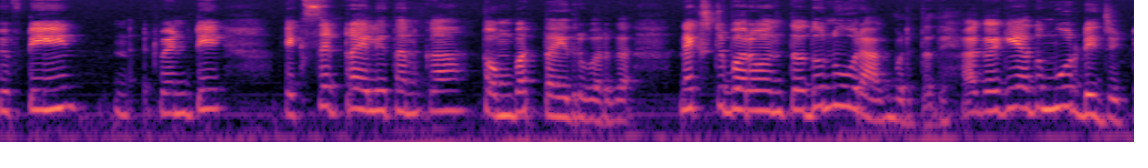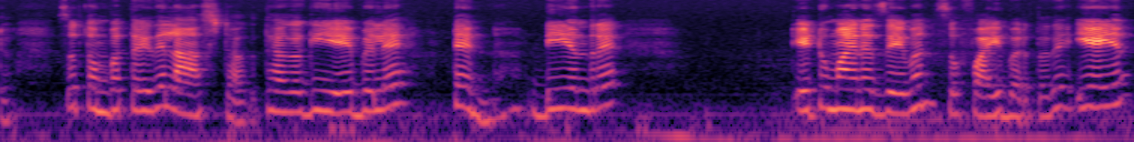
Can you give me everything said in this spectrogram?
fifteen twenty etcetera ಇಲ್ಲಿ ತನಕ ತೊಂಬತ್ತೈದರವರೆಗೆ ನೆಕ್ಸ್ಟ್ ಬರುವಂಥದ್ದು ನೂರು ಆಗ್ಬಿಡ್ತದೆ. ಹಾಗಾಗಿ ಅದು ಮೂರು ಡಿಜಿಟ್ ಸೊ ತೊಂಬತ್ತೈದೇ ಲಾಸ್ಟ್ ಆಗುತ್ತೆ. ಹಾಗಾಗಿ ಎ ಬೆಲೆ ಟೆನ್ ಡಿ ಅಂದರೆ a two minus a one so five ಬರ್ತದೆ. A n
